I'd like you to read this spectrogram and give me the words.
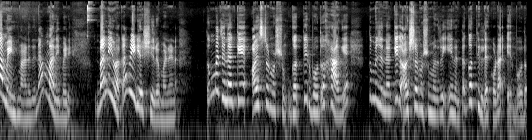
ಕಮೆಂಟ್ ಮಾಡೋದನ್ನು ಮರಿಬೇಡಿ. ಬನ್ನಿ, ಇವಾಗ ವಿಡಿಯೋ ಶುರು ಮಾಡೋಣ. ತುಂಬ ಜನಕ್ಕೆ ಆಯಿಸ್ಟರ್ ಮಶ್ರೂಮ್ ಗೊತ್ತಿರ್ಬೋದು, ಹಾಗೆ ತುಂಬ ಜನಕ್ಕೆ ಆಯಿಸ್ಟರ್ ಮಶ್ರೂಮ್ ಅಂದರೆ ಏನಂತ ಗೊತ್ತಿಲ್ಲದೆ ಕೂಡ ಇರ್ಬೋದು.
